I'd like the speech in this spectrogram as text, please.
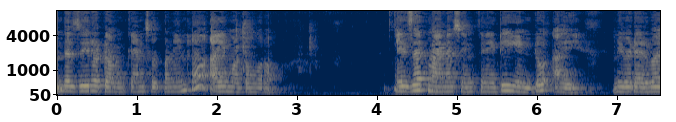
இந்த ஜீரோ டேர்ம் கேன்சல் பண்ணிட்டா ஐ மட்டும் வரும். Z minus infinity into I divided by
